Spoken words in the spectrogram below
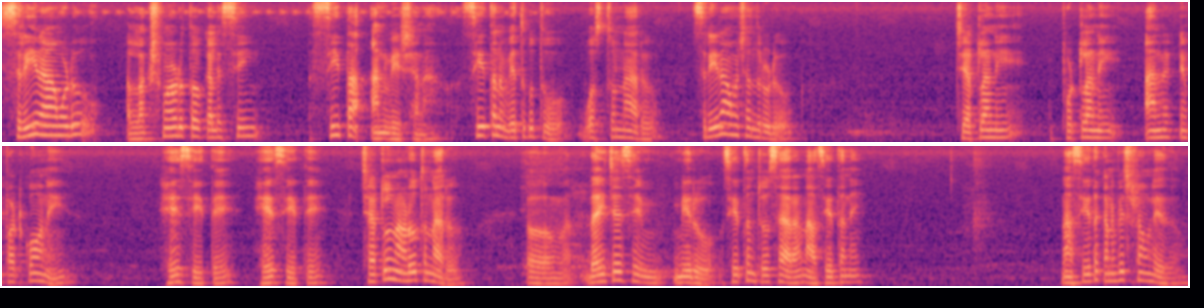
శ్రీరాముడు లక్ష్మణుడితో కలిసి సీత అన్వేషణ సీతను వెతుకుతూ వస్తున్నారు శ్రీరామచంద్రుడు. చెట్లని పుట్లని అన్నిటిని పట్టుకొని హే సీతే హే సీతే చెట్లను అడుగుతున్నారు. దయచేసి మీరు సీతను చూసారా? నా సీతని నా సీత కనిపించడం లేదు.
